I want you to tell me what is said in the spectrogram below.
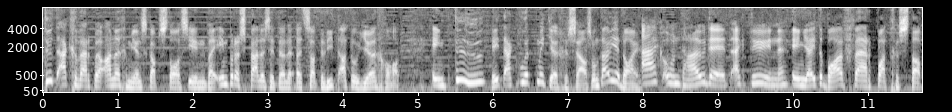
Toe het ek gewerk by 'n ander gemeenskapstasie en by Empress Palace het hulle 'n satellietateljee gehad. En toe het ek ook met jou gesels. Onthou jy daai? Ek onthou dit. Ek doen. En jy het 'n baie ver pad gestap.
